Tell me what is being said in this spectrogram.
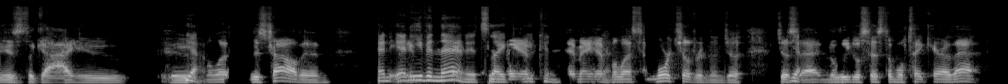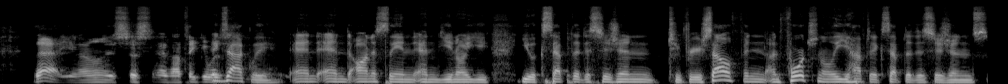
is the guy who who Yeah. molested his child and And and even then, it's like have- you can it may have Yeah. molested more children than just just Yeah. that, and the legal system will take care of that. That you know, it's just, and I think it was exactly and and honestly and and you know you you accept the decision to for yourself and unfortunately you have to accept the decisions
